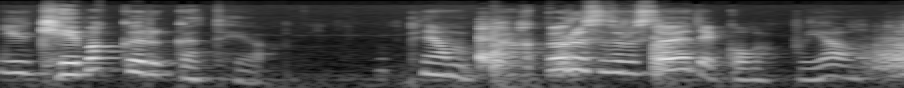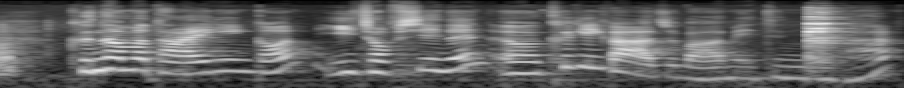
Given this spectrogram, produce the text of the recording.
이거 개밥 그릇 같아요. 그냥 밥그릇으로 써야 될 것 같고요. 그나마 다행인 건 이 접시는 어, 크기가 아주 마음에 듭니다.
